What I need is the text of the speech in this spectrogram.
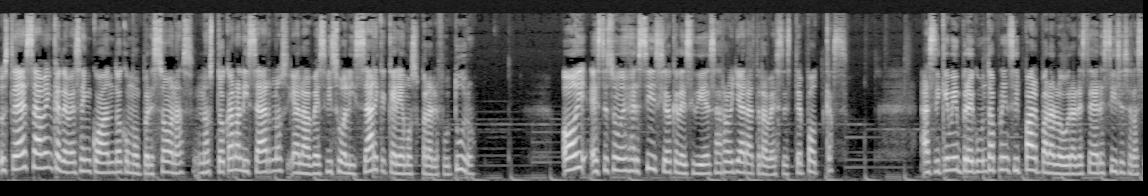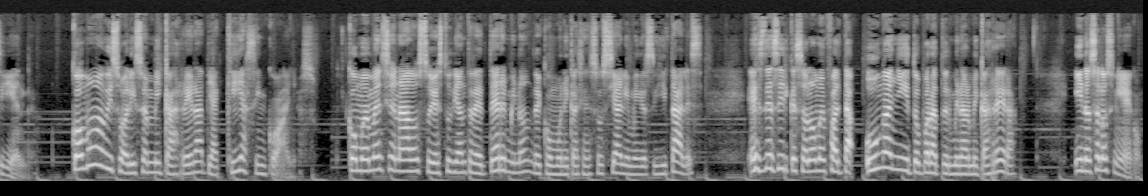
Ustedes saben que de vez en cuando, como personas, nos toca analizarnos y a la vez visualizar qué queremos para el futuro. Hoy este es un ejercicio que decidí desarrollar a través de este podcast. Así que mi pregunta principal para lograr este ejercicio es la siguiente. ¿Cómo me visualizo en mi carrera de aquí a 5 años? Como he mencionado, soy estudiante de término de comunicación social y medios digitales, es decir, que solo me falta un añito para terminar mi carrera. Y no se los niego,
